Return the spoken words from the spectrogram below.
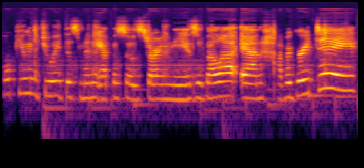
hope you enjoyed this mini episode starring me, Isabella, and have a great day.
